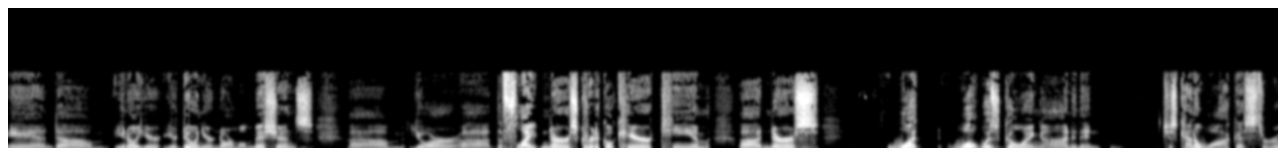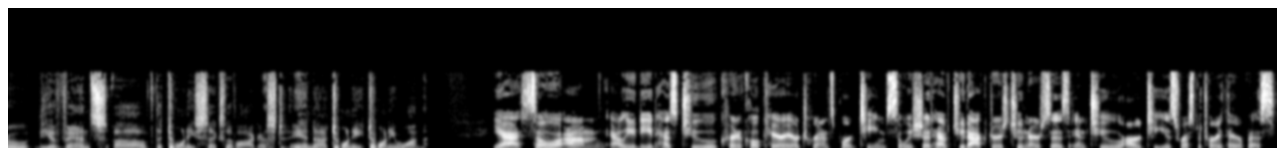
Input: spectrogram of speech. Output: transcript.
and um, you know you're you're doing your normal missions. Um, your uh, the flight nurse, critical care team uh, nurse. What what was going on, and then just kind of walk us through the events of the 26th of August in uh, 2021. Yeah, so um, LUD has two critical care air transport teams. So we should have two doctors, two nurses, and two RTs, respiratory therapists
